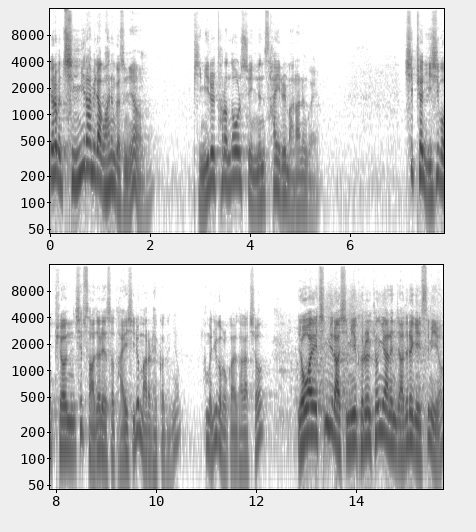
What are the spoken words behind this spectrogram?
여러분 친밀함이라고 하는 것은요 비밀을 털어놓을 수 있는 사이를 말하는 거예요. 시편 25편 14절에서 다윗이 이런 말을 했거든요. 한번 읽어 볼까요? 다 같이요. 여호와의 친밀하심이 그를 경외하는 자들에게 있으며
